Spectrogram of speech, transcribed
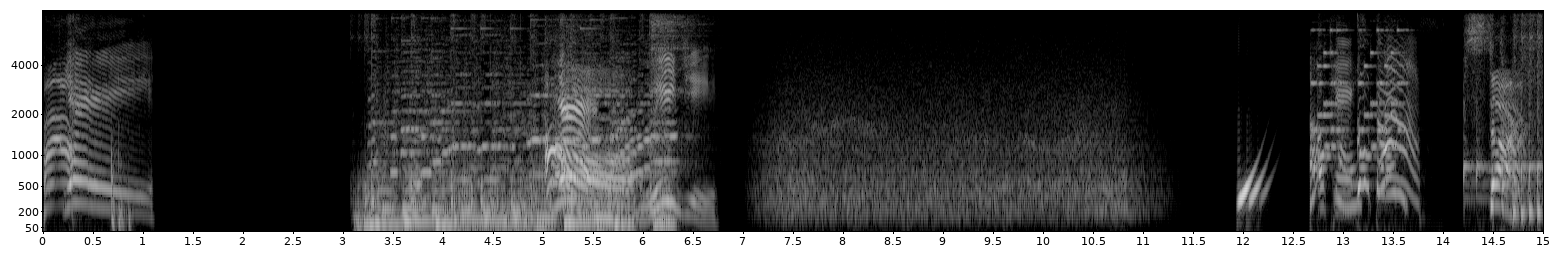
Yay! Oh. Yeah! Luigi! Okay. Oh, Go time! Start!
